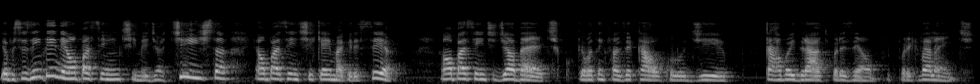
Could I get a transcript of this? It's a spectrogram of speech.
Eu preciso entender, é um paciente imediatista, é um paciente que quer emagrecer, é um paciente diabético, que eu vou ter que fazer cálculo de carboidrato, por exemplo, por equivalente.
